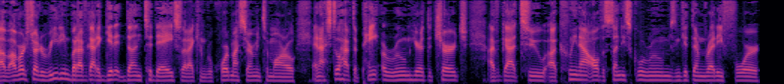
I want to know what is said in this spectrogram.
I've already started reading, but I've got to get it done today so that I can record my sermon tomorrow. And I still have to paint a room here at the church. I've got to uh, clean out all the Sunday school rooms and get them ready for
